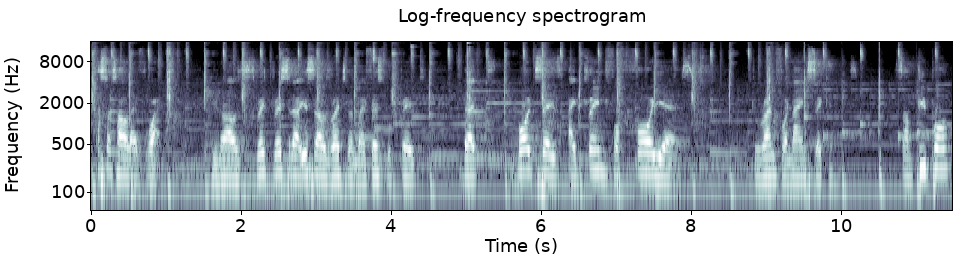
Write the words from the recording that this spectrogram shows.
That's not how life works. You know, I was yesterday, yesterday I was writing on my Facebook page that Bolt says I trained for four years to run for nine seconds. Some people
